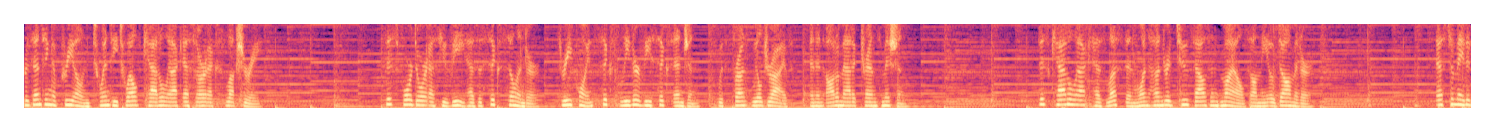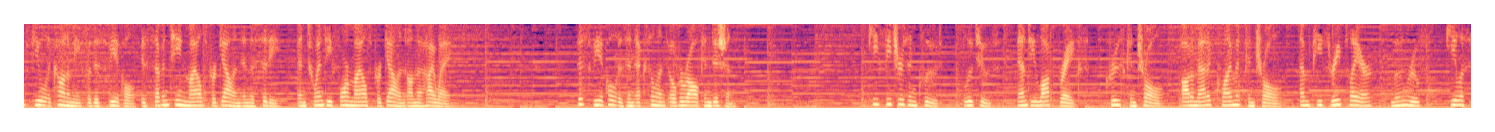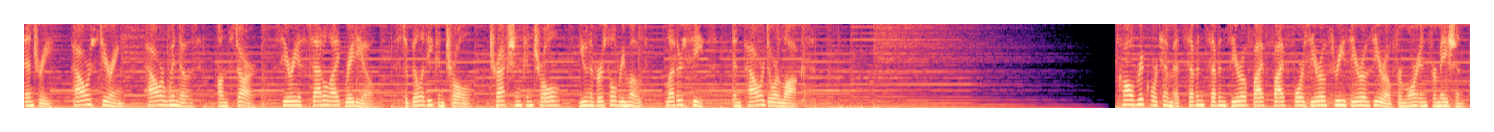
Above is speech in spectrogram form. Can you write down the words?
Presenting a pre-owned 2012 Cadillac SRX Luxury. This four-door SUV has a six-cylinder, 3.6-liter V6 engine, with front-wheel drive, and an automatic transmission. This Cadillac has less than 102,000 miles on the odometer. Estimated fuel economy for this vehicle is 17 miles per gallon in the city, and 24 miles per gallon on the highway. This vehicle is in excellent overall condition. Key features include, Bluetooth, anti-lock brakes, cruise control, automatic climate control, MP3 player, moonroof, keyless entry, power steering, power windows, OnStar, Sirius satellite radio, stability control, traction control, universal remote, leather seats, and power door locks. Call Rick or Tim at 770-5540300 for more information.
